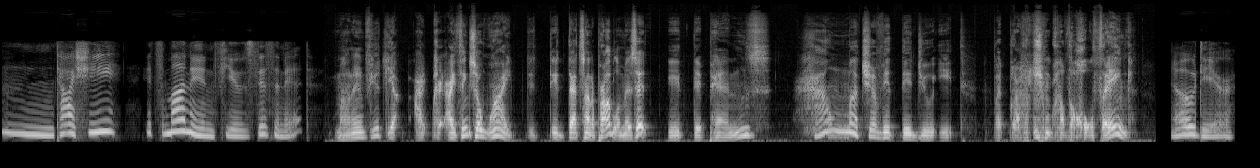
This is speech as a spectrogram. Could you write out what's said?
Mmm, Tashi, it's mana infused, isn't it? Mana infused? Yeah, I, I think so. Why? It, it, that's not a problem, is it? It depends. How much of it did you eat? But well, the whole thing. Oh dear.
